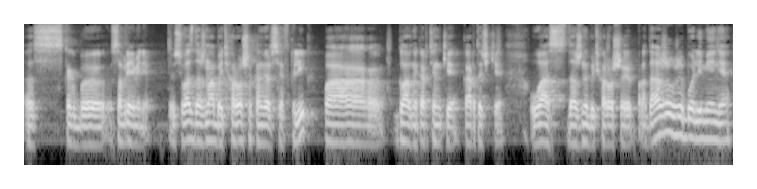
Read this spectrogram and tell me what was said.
э, с, как бы со временем. То есть у вас должна быть хорошая конверсия в клик по главной картинке карточки, у вас должны быть хорошие продажи уже более-менее,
